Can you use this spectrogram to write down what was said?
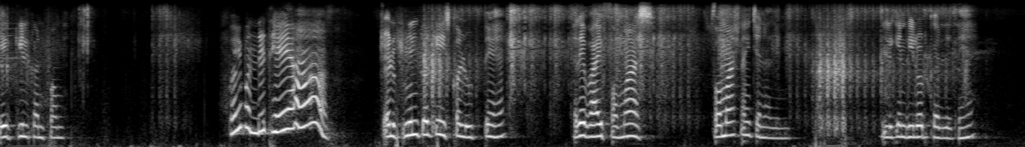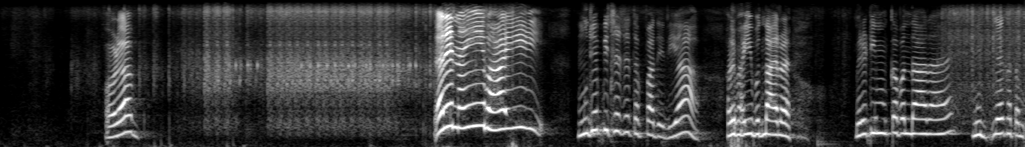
एक किल कंफर्म भाई बंदे थे यहाँ। चलो प्रून करके इसको लूटते हैं। अरे भाई, फमास। फमास नहीं चला लेंगे। लेकिन रिलोड कर देते हैं। और अब? अरे नहीं भाई। मुझे पीछे से थप्पा दे दिया। अरे भाई, ये बंदा आ रहा है। मेरी टीम का बंदा आ रहा है। मुझ खत्म।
